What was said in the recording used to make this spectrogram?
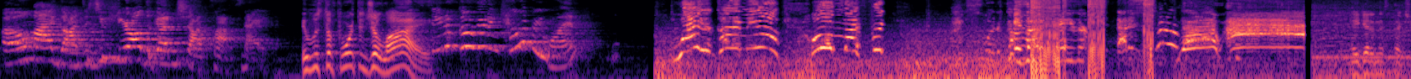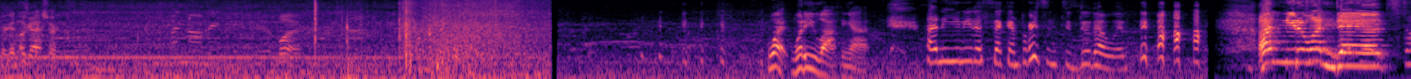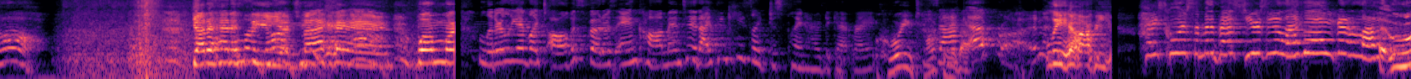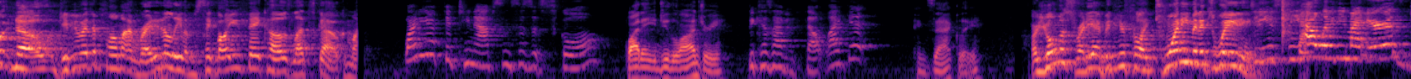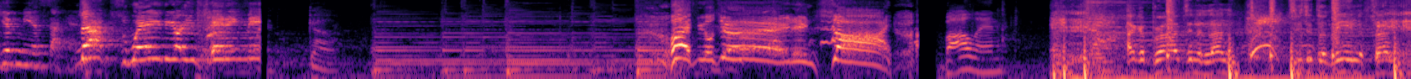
Oh my god, did you hear all the gunshots last night? It was the 4th of July. So you don't go ahead and kill everyone. Why are you cutting me off? Oh my frick! I swear to God. Is that a taser? That is so no! Ah! Hey, get in this picture. Get in this picture. What? what? What are you laughing at? Honey, you need a second person to do that with. I need a one dance. Stop. Got a oh Hennessy in my hand. One more. Literally, I've liked all of his photos and commented. I think he's like just playing hard to get right. Who are you talking Zac about? Efron. Leah, are you? High school are some of the best years of your life. Yeah, you're gonna love it. Ooh, no. Give me my diploma. I'm ready to leave. I'm sick of all you fake hoes. Let's go. Come on. Why do you have 15 absences at school? Why didn't you do the laundry? Because I haven't felt like it? Exactly. Are you almost ready? I've been here for like 20 minutes waiting. Do you see how wavy my hair is? Give me a second. That's wavy. Are you kidding me? Go. I feel dead inside. Ballin'. I got broads in Atlanta. Just to the lean the family.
